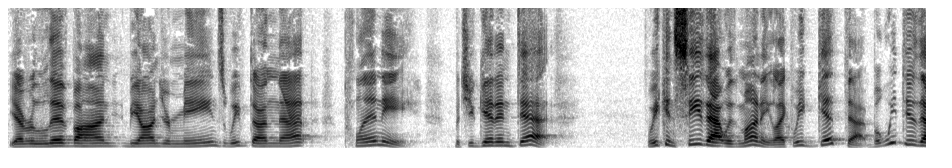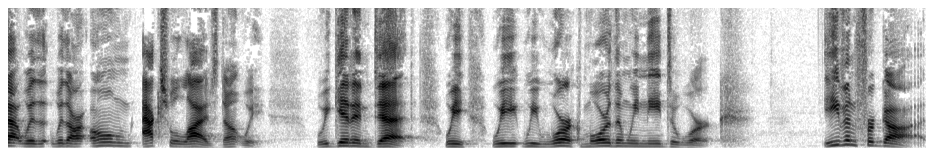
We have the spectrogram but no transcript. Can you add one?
You ever live behind, beyond your means? We've done that plenty. But you get in debt. We can see that with money, like we get that. But we do that with, with our own actual lives, don't we? We get in debt. We, we, we work more than we need to work. Even for God,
